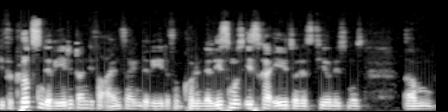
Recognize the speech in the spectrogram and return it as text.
die verkürzende Rede dann, die vereinzeigende Rede vom Kolonialismus Israels oder des Zionismus, ähm,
